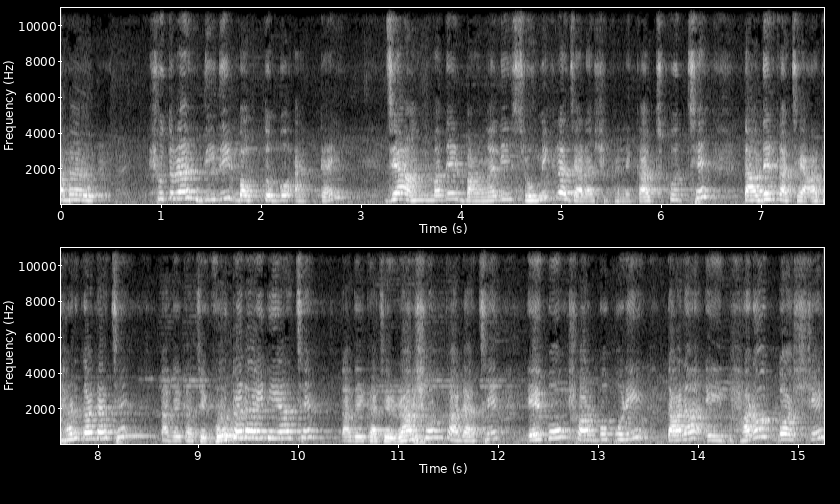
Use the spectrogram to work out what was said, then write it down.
যাব সুতরাং দিদির বক্তব্য একটাই, যে আমাদের বাঙালি শ্রমিকরা যারা সেখানে কাজ করছে, তাদের কাছে আধার কার্ড আছে, তাদের কাছে ভোটার আইডি আছে, তাদের কাছে রেশন কার্ড আছে, এবং সর্বোপরি তারা এই ভারতবর্ষের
